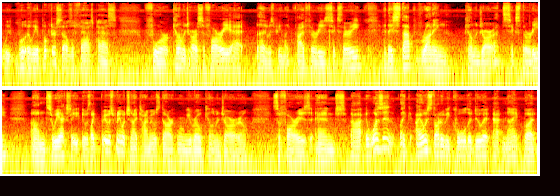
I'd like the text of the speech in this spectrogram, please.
we we had booked ourselves a fast pass for Kilimanjaro Safari at uh, it was being like 5.30 6.30 and they stopped running Kilimanjaro at 6.30 um, so we actually it was like it was pretty much nighttime. It was dark when we rode Kilimanjaro safaris. And uh, it wasn't like I always thought it would be cool to do it at night but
